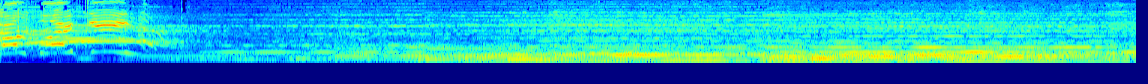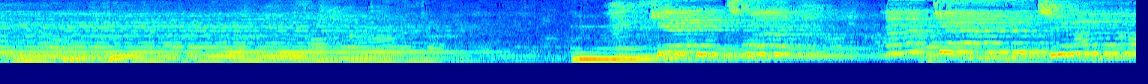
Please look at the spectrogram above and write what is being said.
Go, Borky! Get it, I get it, you.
